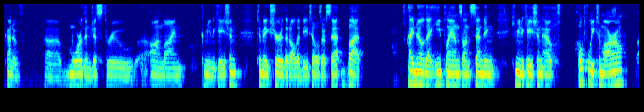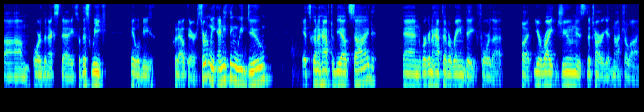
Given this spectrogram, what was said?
kind of uh, more than just through uh, online communication to make sure that all the details are set. But I know that he plans on sending communication out hopefully tomorrow um, or the next day. So this week it will be put out there. Certainly anything we do, it's going to have to be outside and we're going to have to have a rain date for that. But you're right, June is the target, not July.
